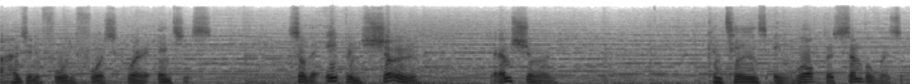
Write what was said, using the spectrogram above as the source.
144 square inches. So the apron shown that I'm showing contains a wealth of symbolism.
